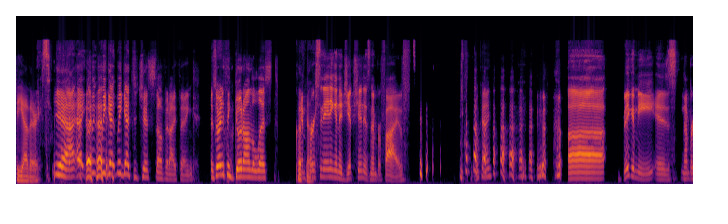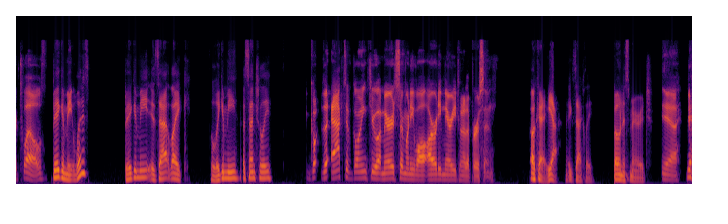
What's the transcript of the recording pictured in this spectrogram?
the others. Yeah, I, I, we, we get we get to gist of it. I think. Is there anything good on the list? Cliff notes. Impersonating an Egyptian is number five. Okay. Uh, bigamy is number 12. Bigamy. What is bigamy? Is that like polygamy essentially? Go- the act of going through a marriage ceremony while already married to another person. Okay, yeah, exactly. Bonus marriage. Yeah. Yeah.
